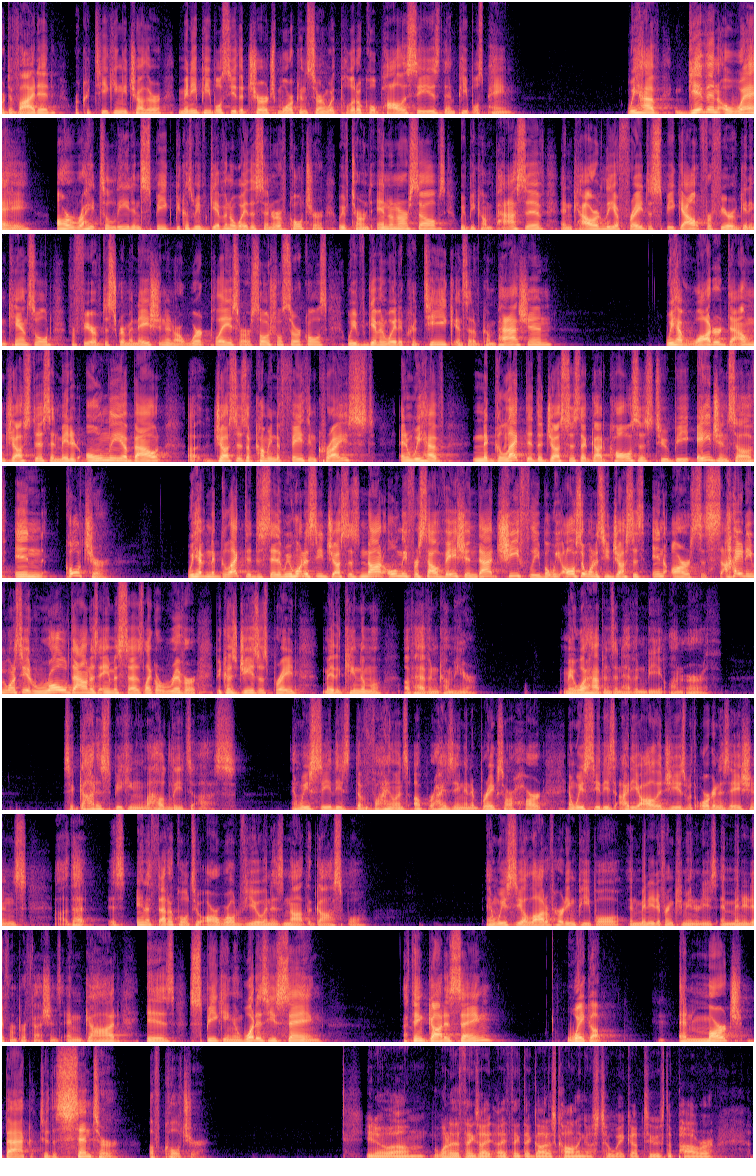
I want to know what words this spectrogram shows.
We're divided. We're critiquing each other. Many people see the church more concerned with political policies than people's pain. We have given away our right to lead and speak because we've given away the center of culture. We've turned in on ourselves. We've become passive and cowardly, afraid to speak out for fear of getting canceled, for fear of discrimination in our workplace or our social circles. We've given way to critique instead of compassion. We have watered down justice and made it only about uh, justice of coming to faith in Christ. And we have neglected the justice that God calls us to be agents of in culture. We have neglected to say that we want to see justice not only for salvation, that chiefly, but we also want to see justice in our society. We want to see it roll down, as Amos says, like a river, because Jesus prayed, May the kingdom of heaven come here. May what happens in heaven be on earth. See, God is speaking loudly to us. And we see these the violence uprising and it breaks our heart. And we see these ideologies with organizations uh, that is antithetical to our worldview and is not the gospel. And we see a lot of hurting people in many different communities and many different professions. And God is speaking. And what is He saying? I think God is saying, wake up and march back to the center of culture. You know, um, one of the things I, I, think that God is calling us to wake up to is the power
